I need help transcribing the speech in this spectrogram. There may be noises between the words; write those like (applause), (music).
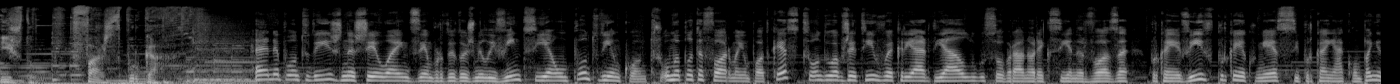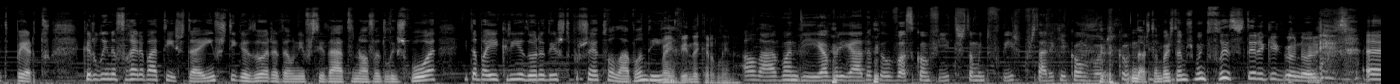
Isto faz-se por cá. Ana Ponto Diz nasceu em dezembro de 2020 e é um ponto de encontro, uma plataforma e um podcast onde o objetivo é criar diálogo sobre a anorexia nervosa por quem a vive, por quem a conhece e por quem a acompanha de perto. Carolina Ferreira Batista é investigadora da Universidade Nova de Lisboa e também é criadora deste projeto. Olá, bom dia. Bem-vinda, Carolina. Olá, bom dia. Obrigada pelo vosso convite. Estou muito feliz por estar aqui convosco. Nós também estamos muito felizes de ter aqui connosco. (laughs)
